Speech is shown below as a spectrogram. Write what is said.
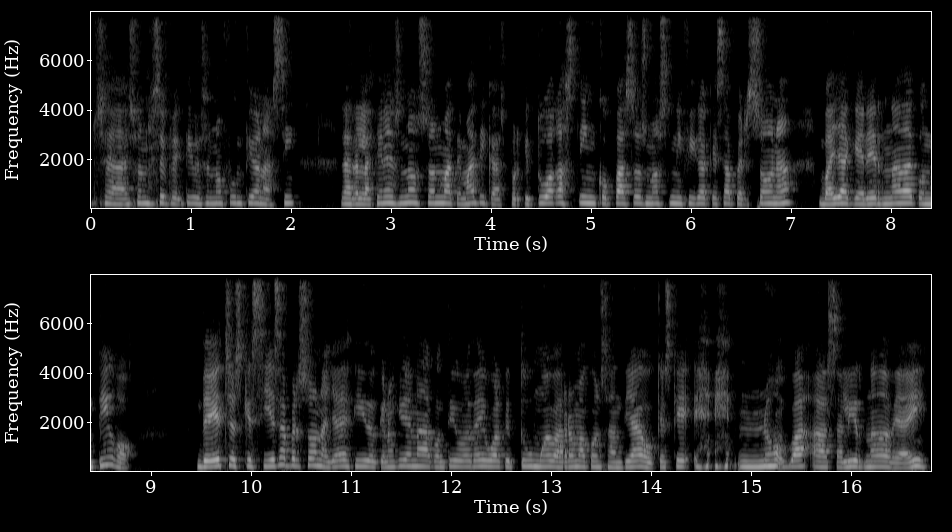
o sea, eso no es efectivo, eso no funciona así. Las relaciones no son matemáticas, porque tú hagas cinco pasos no significa que esa persona vaya a querer nada contigo. De hecho, es que si esa persona ya ha decidido que no quiere nada contigo, da igual que tú muevas Roma con Santiago, que es que no va a salir nada de ahí.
